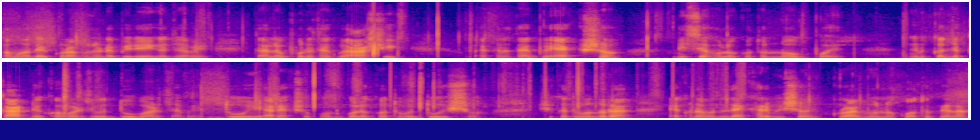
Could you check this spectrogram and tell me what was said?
আমাদের ক্রমহলটা বেড়ে যাবে। তাহলে উপরে থাকবে আশি, এখানে থাকবে একশো, নিচে হলো কত? নব্বই। যে কার্ডে কভার যাবে, দুবার যাবে। দুই আর একশো গুণ করলে কত হবে? দুইশো। সেক্ষেত্রে বন্ধুরা, এখন আমাদের দেখার বিষয়, ক্রয় মূল্য কত পেলাম?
